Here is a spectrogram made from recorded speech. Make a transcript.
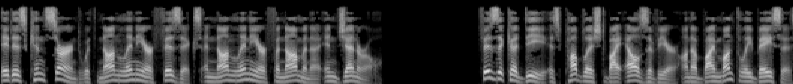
It is concerned with nonlinear physics and nonlinear phenomena in general. Physica D is published by Elsevier on a bimonthly basis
